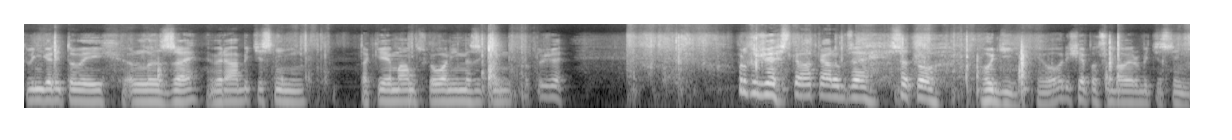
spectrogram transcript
klingeritových lze vyrábět těsnění. Taky je mám schovaný mezi tím, protože protože zkrátka dobře se to hodí, jo, když je potřeba vyrobit těsnění.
